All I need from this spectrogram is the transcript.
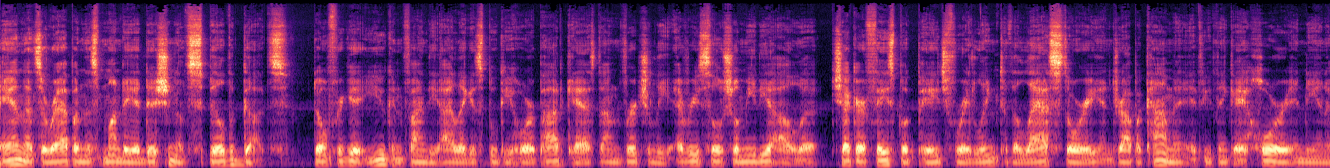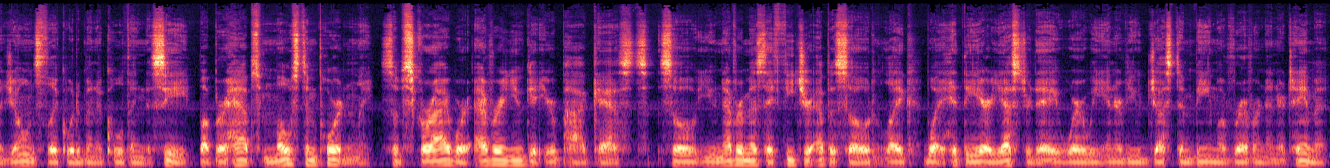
And that's a wrap on this Monday edition of Spill the Guts. Don't forget you can find the I Like It Spooky Horror podcast on virtually every social media outlet. Check our Facebook page for a link to the last story and drop a comment if you think a horror Indiana Jones flick would have been a cool thing to see. But perhaps most importantly, subscribe wherever you get your podcasts so you never miss a feature episode like what hit the air yesterday where we interviewed Justin Beam of Reverend Entertainment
